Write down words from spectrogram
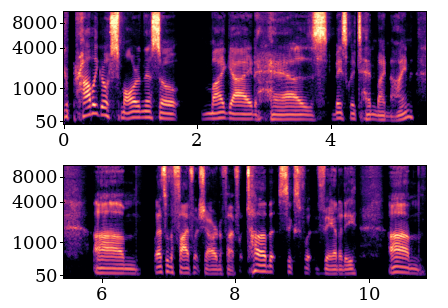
could probably go smaller than this. So my guide has basically 10 by 9. Um, that's with a five foot shower and a five foot tub, six foot vanity. Um,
